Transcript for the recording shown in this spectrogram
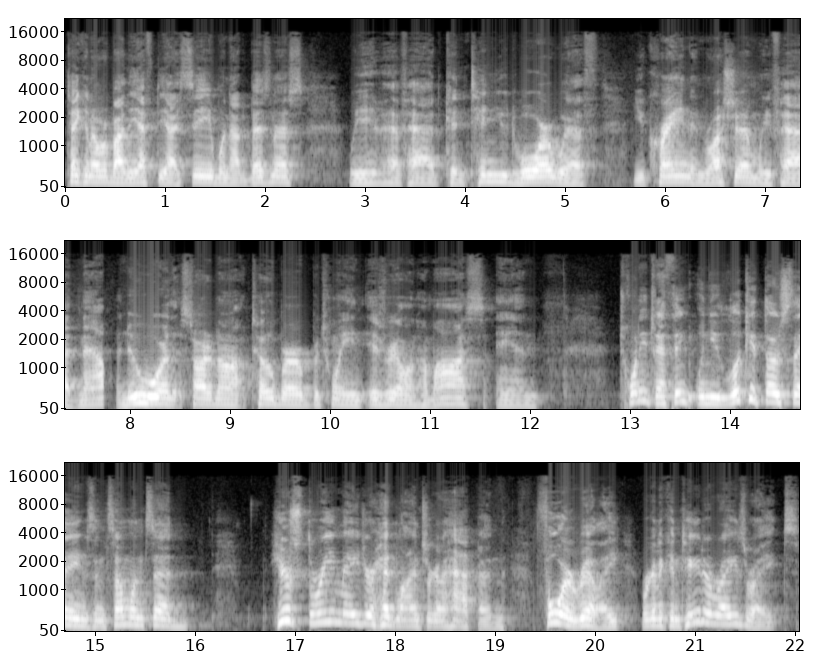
taken over by the FDIC, went out of business. We have had continued war with Ukraine and Russia, and we've had now a new war that started on October between Israel and Hamas. And 20, I think when you look at those things, and someone said, here's three major headlines are going to happen. Four, really. We're going to continue to raise rates.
